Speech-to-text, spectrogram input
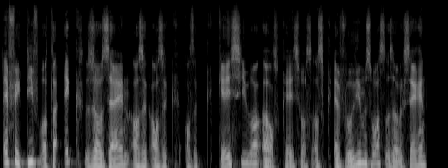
effectief wat dat ik zou zijn als ik, als ik, als ik Casey was, als Casey was, als ik F. Williams was, dan zou ik zeggen,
